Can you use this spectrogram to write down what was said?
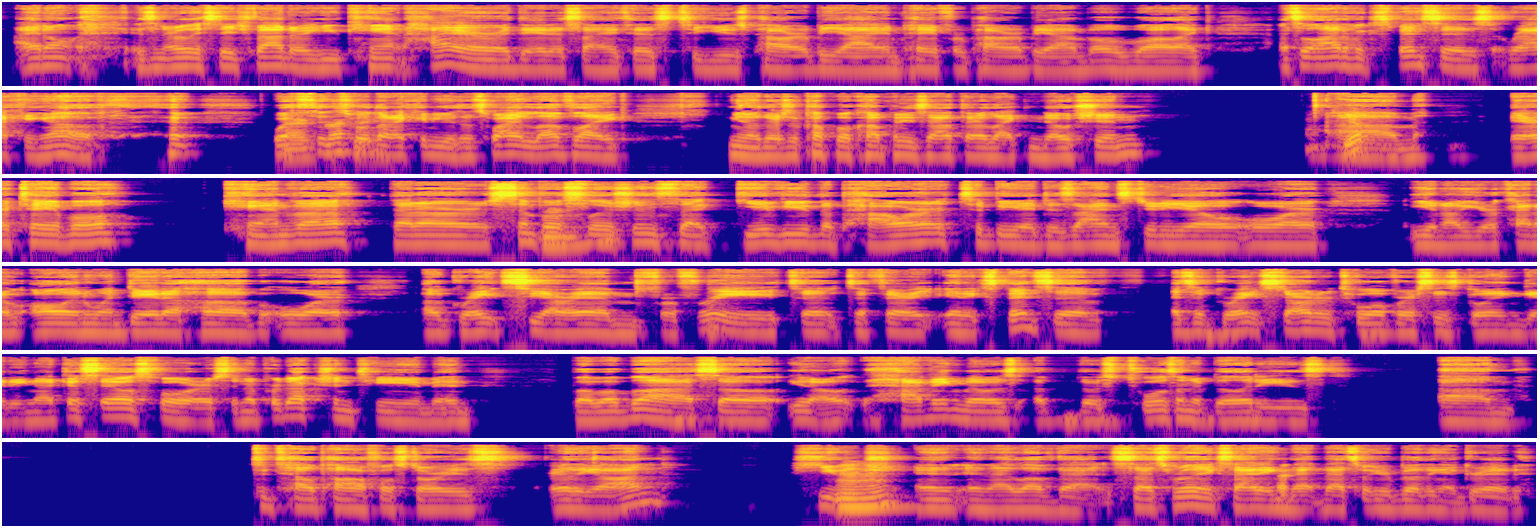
I don't, as an early stage founder, you can't hire a data scientist to use Power BI and pay for Power BI and blah blah blah. Like that's a lot of expenses racking up. What's exactly. the tool that I can use? That's why I love like, you know, there's a couple of companies out there like Notion. Yep. Um, Airtable, Canva that are simple mm-hmm. solutions that give you the power to be a design studio or you know your kind of all-in-one data hub or a great CRM for free to, to very inexpensive as a great starter tool versus going and getting like a Salesforce and a production team and blah blah blah. So you know having those uh, those tools and abilities um, to tell powerful stories early on huge mm-hmm. and, and i love that so that's really exciting that that's what you're building at grid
